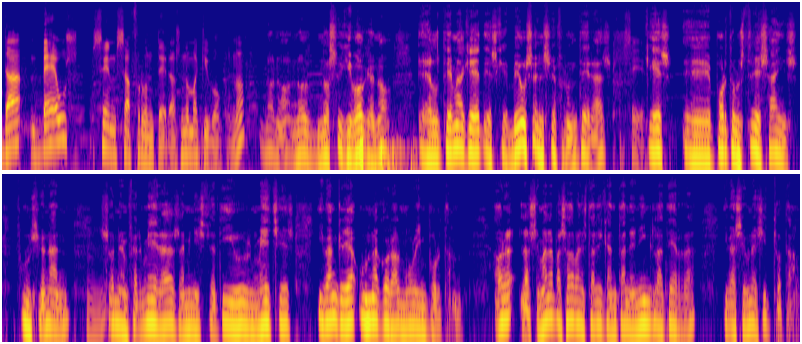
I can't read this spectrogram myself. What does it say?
de Veus sense fronteres, no m'equivoco, no? No, no, no, no s'equivoca, no. El tema aquest és que Veus sense fronteres, Sí. que és, eh, porta uns 3 anys funcionant, Mm. són infermeres, administratius, metges, i van crear una coral molt important. Ara, la setmana passada van estar cantant en Inglaterra i va ser un èxit total.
